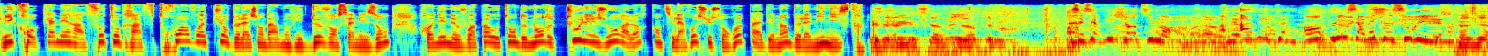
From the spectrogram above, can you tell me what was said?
Micro, caméra, photographe, trois voitures de la gendarmerie devant sa maison. René ne voit pas autant de monde tous les jours alors quand il a reçu son repas des mains de la ministre. servi gentiment. C'est servi gentiment. Avec, en plus, avec un sourire. Très bien,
